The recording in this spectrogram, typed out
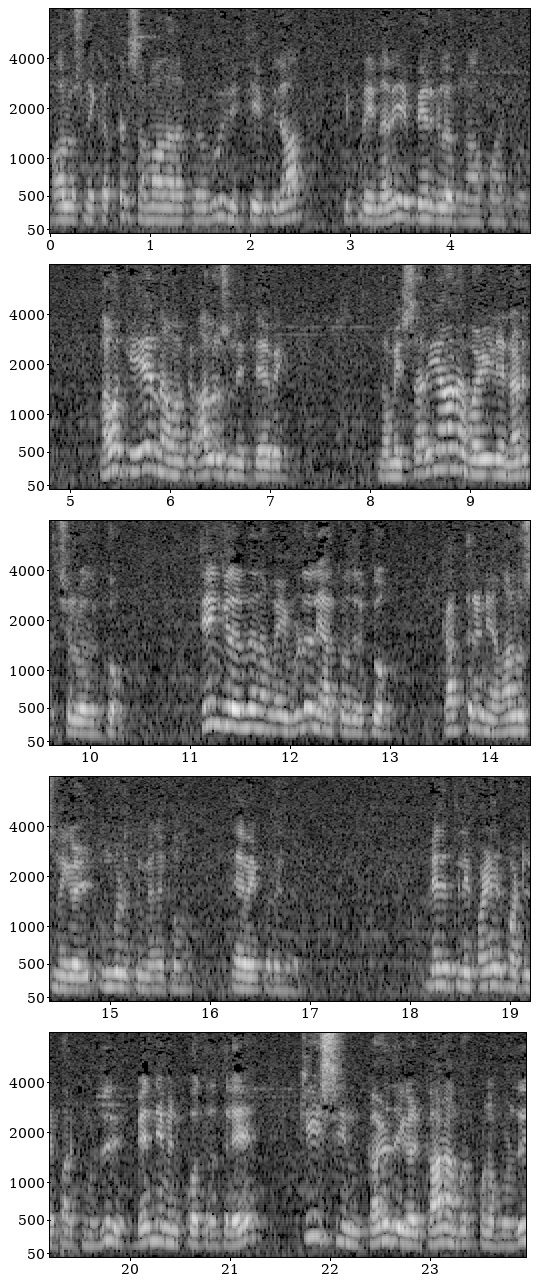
ஆலோசனை கர்த்தர் சமாதான பிரபு நித்திய பிதா இப்படி நிறைய பேர்களை நாம் பார்க்கிறோம். நமக்கு ஏன் நமக்கு ஆலோசனை தேவை? நம்மை சரியான வழியிலே நடத்தி செல்வதற்கும் தீங்கிலிருந்து நம்மை விடுதலையாக்குவதற்கும் கர்த்தரின் ஆலோசனைகள் உங்களுக்கும் எனக்கும் தேவைப்படுகிறது. வேதத்திலே பழைய ஏற்பாட்டிலே பார்க்கும்போது பென்யமின் கோத்திரத்திலே கீஷின் கழுதைகள் காணாமற் போன பொழுது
